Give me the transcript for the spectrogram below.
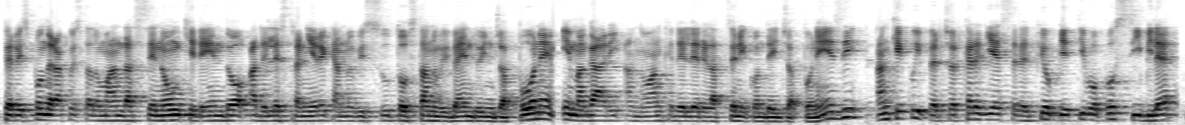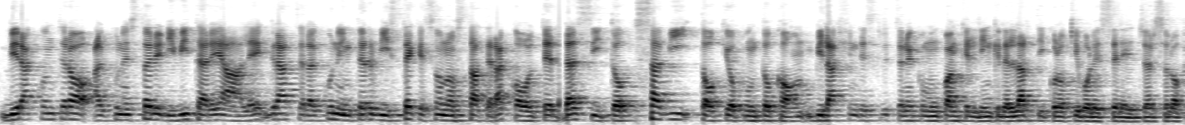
per rispondere a questa domanda se non chiedendo a delle straniere che hanno vissuto o stanno vivendo in Giappone e magari hanno anche delle relazioni con dei giapponesi. Anche qui per cercare di essere il più obiettivo possibile vi racconterò alcune storie di vita reale grazie ad alcune interviste che sono state raccolte dal sito savitokyo.com vi lascio in descrizione comunque anche il link dell'articolo chi volesse leggerselo.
